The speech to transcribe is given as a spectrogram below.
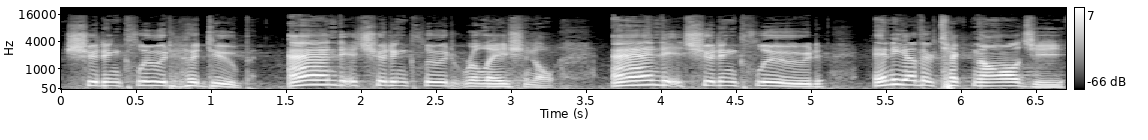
should include Hadoop, and it should include relational, and it should include any other technology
